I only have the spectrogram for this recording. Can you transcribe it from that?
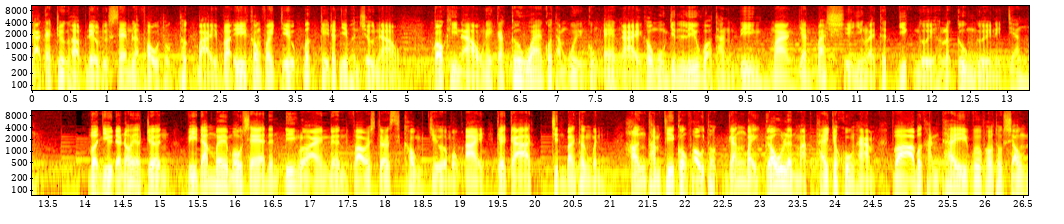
cả các trường hợp đều được xem là phẫu thuật thất bại và y không phải chịu bất kỳ trách nhiệm hình sự nào. Có khi nào ngay cả cơ quan có thẩm quyền cũng e ngại không muốn dính líu vào thằng điên mang danh bác sĩ nhưng lại thích giết người hơn là cứu người này chăng? Và như đã nói ở trên, vì đam mê mổ xẻ đến điên loạn nên Forrester không chừa một ai, kể cả chính bản thân mình. Hắn thậm chí còn phẫu thuật gắn bẫy gấu lên mặt thay cho khuôn hàm và bất hạnh thay vừa phẫu thuật xong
